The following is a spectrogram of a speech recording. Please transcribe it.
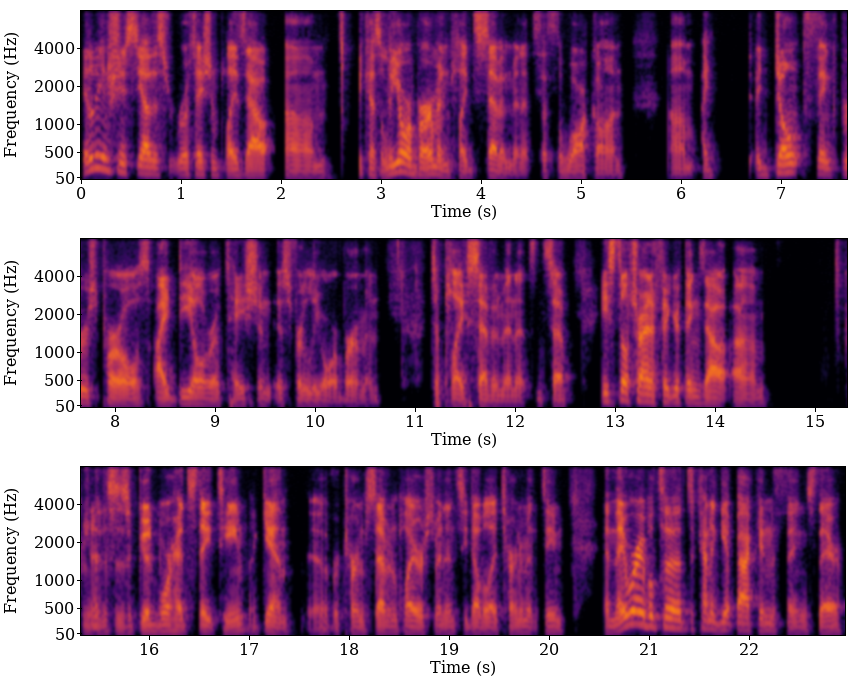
it'll be interesting to see how this rotation plays out um, because Lior Berman played seven minutes. That's the walk on. Um, I, I don't think Bruce Pearl's ideal rotation is for Lior Berman to play seven minutes. And so he's still trying to figure things out. Um, you know, this is a good Morehead State team. Again, uh, returned seven players from an NCAA tournament team, and they were able to, to kind of get back into things there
